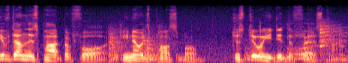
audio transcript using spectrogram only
You've done this part before. You know it's possible. Just do what you did the first time.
